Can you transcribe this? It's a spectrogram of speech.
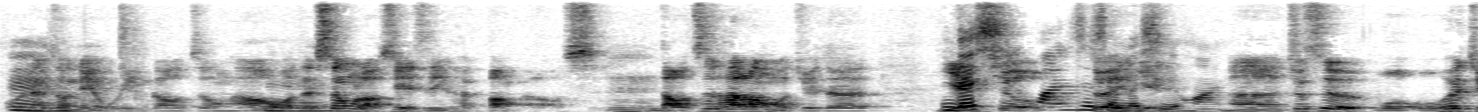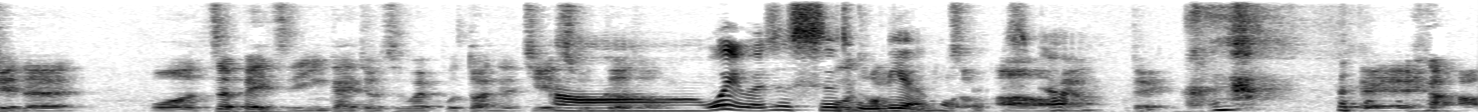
我那时候念武林高中，然后我的生物老师也是一个很棒的老师，嗯。导致他让我觉得你的喜欢是什么喜欢？呃，就是我我会觉得我这辈子应该就是会不断的接触各种哦，我以为是师徒恋物或者种啊，没有是，对。对，好，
